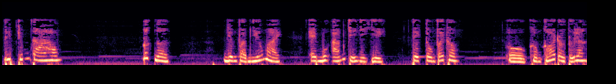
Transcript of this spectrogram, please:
tiếp chúng ta không? Bất ngờ? Vân Phạm nhíu mày, em muốn ám chỉ gì gì? Tiệc tùng phải không? Ồ, không có đâu Tử Lăng.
